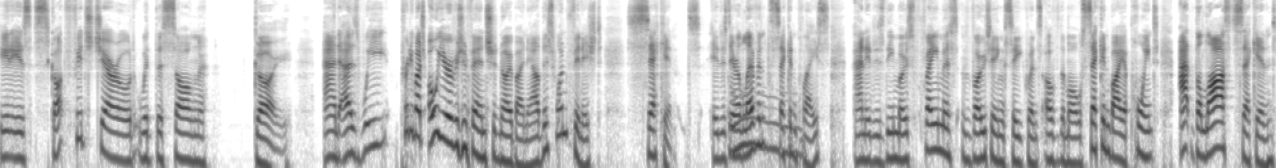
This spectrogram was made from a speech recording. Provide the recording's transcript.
It is Scott Fitzgerald with the song go. And as we pretty much all Eurovision fans should know by now, this one finished second. It is their 11th second place, and it is the most famous voting sequence of them all. Second by a point at the last second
